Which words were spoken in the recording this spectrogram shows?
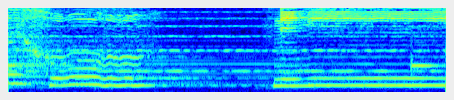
在乎你。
